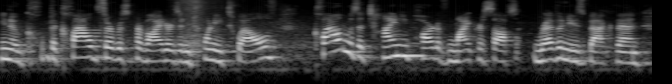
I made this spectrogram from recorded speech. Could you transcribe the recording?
you know, the cloud service providers in 2012, cloud was a tiny part of Microsoft's revenues back then,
